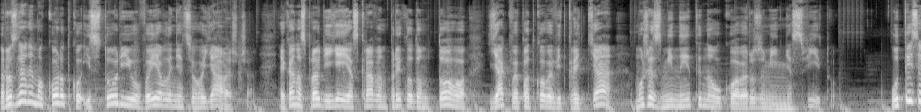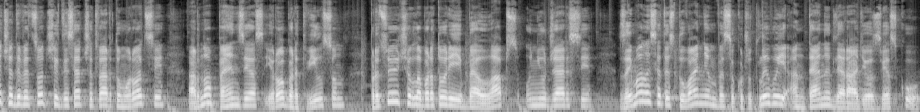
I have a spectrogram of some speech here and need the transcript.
Розглянемо коротко історію виявлення цього явища, яка насправді є яскравим прикладом того, як випадкове відкриття може змінити наукове розуміння світу. У 1964 році Арно Пензіас і Роберт Вілсон, працюючи в лабораторії Bell Labs у Нью-Джерсі, займалися тестуванням високочутливої антени для радіозв'язку.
